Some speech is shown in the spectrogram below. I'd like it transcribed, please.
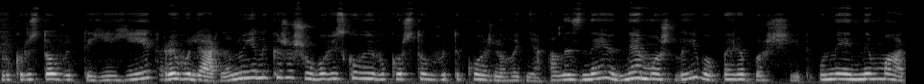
використовуйте її регулярно. Ну я не кажу, що обов'язково її використовувати кожного дня, але з нею неможливо переборщити. У неї нема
